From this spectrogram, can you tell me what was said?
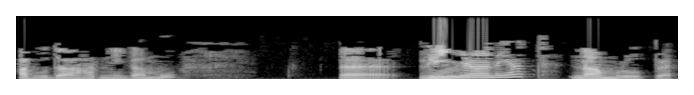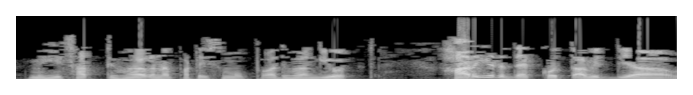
අපි උදාහරණයක් ගමු. විඥානයත් නාම රූපයත්. මෙහි සත්‍ය හොයාගෙන පටිච්චසමුප්පාද හොයන් ගියොත් හරියට දැක්කොත් අවිද්‍යාව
